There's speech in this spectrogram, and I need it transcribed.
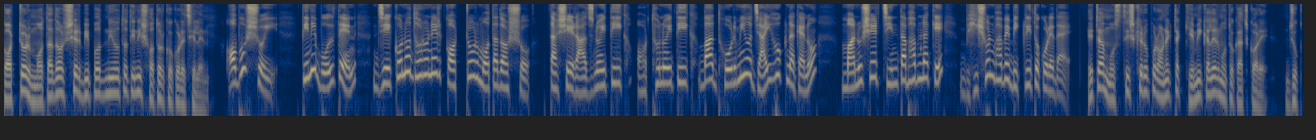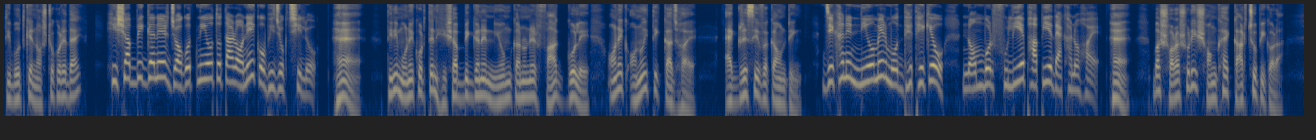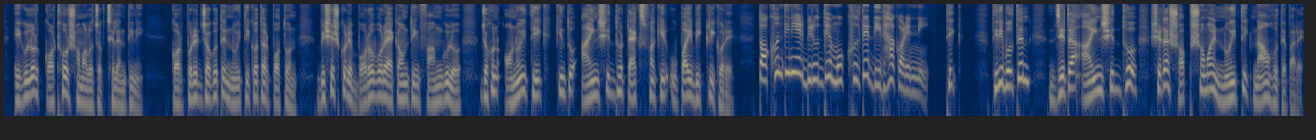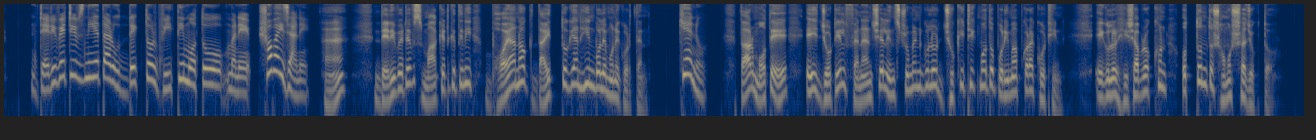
কট্টর মতাদর্শের বিপদ নিয়েও তো তিনি সতর্ক করেছিলেন। অবশ্যই তিনি বলতেন যে কোনো ধরনের কট্টর মতাদর্শ তা সে রাজনৈতিক অর্থনৈতিক বা ধর্মীয় যাই হোক না কেন মানুষের চিন্তাভাবনাকে ভীষণভাবে বিকৃত করে দেয়। এটা মস্তিষ্কের ওপর অনেকটা কেমিক্যালের মতো কাজ করে যুক্তিবোধকে নষ্ট করে দেয়। হিসাববিজ্ঞানের জগৎ নিয়েও তো তার অনেক অভিযোগ ছিল। হ্যাঁ তিনি মনে করতেন হিসাববিজ্ঞানের নিয়মকানুনের ফাঁক গোলে অনেক অনৈতিক কাজ হয় অ্যাগ্রেসিভ অ্যাকাউন্টিং। যেখানে নিয়মের মধ্যে থেকেও নম্বর ফুলিয়ে ফাঁপিয়ে দেখানো হয়। হ্যাঁ বা সরাসরি সংখ্যায় কারচুপি করা এগুলোর কঠোর সমালোচক ছিলেন তিনি। কর্পোরেট জগতের নৈতিকতার পতন বিশেষ করে বড় বড় অ্যাকাউন্টিং ফার্মগুলো যখন অনৈতিক কিন্তু আইনসিদ্ধ ট্যাক্স ফাঁকির উপায় বিক্রি করে। তখন তিনি এর বিরুদ্ধে মুখ খুলতে দ্বিধা করেননি। ঠিক তিনি বলতেন যেটা আইনসিদ্ধ সেটা সবসময় নৈতিক নাও হতে পারে। ডেরিভেটিভস নিয়ে তার উদ্বেগ তোর রীতিমতো মানে সবাই জানে। হ্যাঁ ডেরিভেটিভস মার্কেটকে তিনি ভয়ানক দায়িত্বজ্ঞানহীন বলে মনে করতেন। কেন? তার মতে এই জটিল ফিনান্সিয়াল ইনস্ট্রুমেন্টগুলোর ঝুঁকি ঠিকমতো পরিমাপ করা কঠিন। এগুলোর হিসাবরক্ষণ অত্যন্ত সমস্যাযুক্ত।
